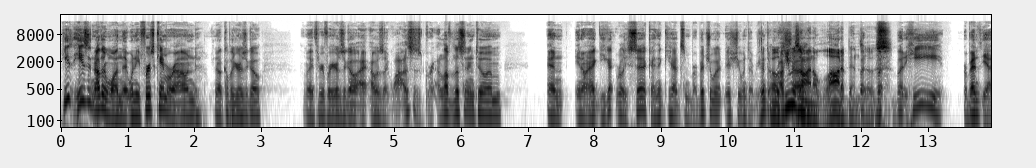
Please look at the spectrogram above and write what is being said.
He's he's another one that when he first came around, you know, a couple years ago, maybe three or four years ago, I, I was like, wow, this is great. I love listening to him. And you know, I, he got really sick. I think he had some barbiturate issue. Went to, he went to Oh, Russia. he was on a lot of benzos. but but he or ben, yeah,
